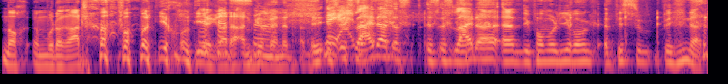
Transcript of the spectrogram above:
noch Moderator-Formulierung, die er gerade So. angewendet hat. es, Naja, ist also- leider das, es ist leider ähm, die Formulierung, äh, bist du behindert? Du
